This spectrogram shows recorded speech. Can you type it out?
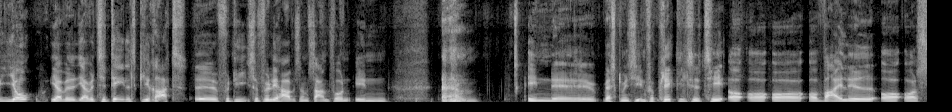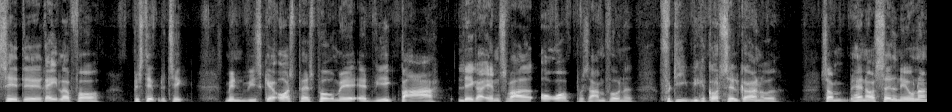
jo, jeg vil, jeg vil til dels give ret, øh, fordi selvfølgelig har vi som samfund en, en øh, hvad skal man sige, en forpligtelse til at, at, at, at vejlede og at sætte regler for bestemte ting. Men vi skal også passe på med, at vi ikke bare lægger ansvaret over på samfundet, fordi vi kan godt selv gøre noget. Som han også selv nævner,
